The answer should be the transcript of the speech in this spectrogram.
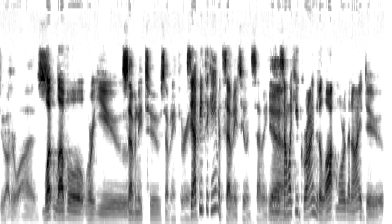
to otherwise. What level were you? 72, 73. See, I beat the game at 72 and 72. Yeah. It sounded like you grinded a lot more than I do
